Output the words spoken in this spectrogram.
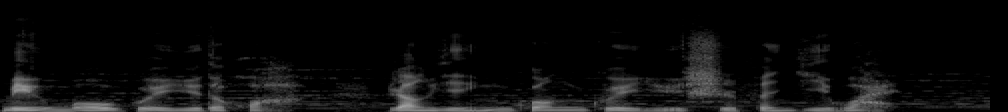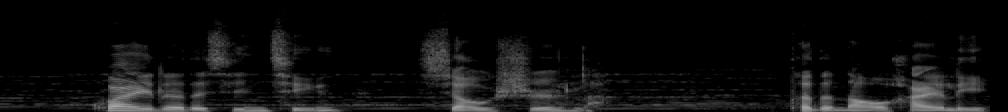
明眸桂鱼的话让银光桂鱼十分意外，快乐的心情消失了，他的脑海里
